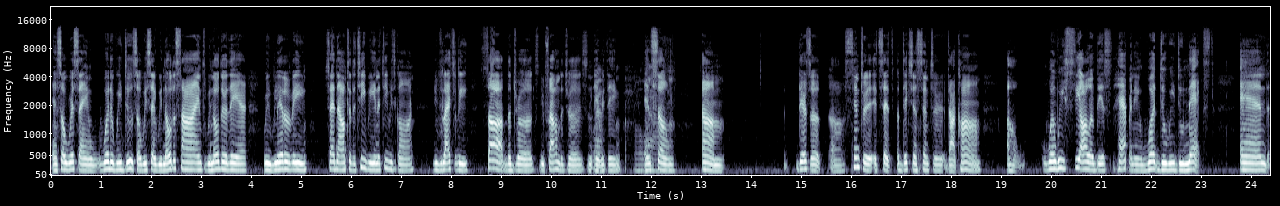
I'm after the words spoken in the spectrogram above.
and so we're saying, what do we do? So we say we know the signs, we know they're there. We've literally sat down to the TV, and the TV's gone. You've actually saw the drugs, you found the drugs and Right. everything, Oh, and so um, there's a, a center, it says addictioncenter.com. Uh, when we see all of this happening, what do we do next? And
